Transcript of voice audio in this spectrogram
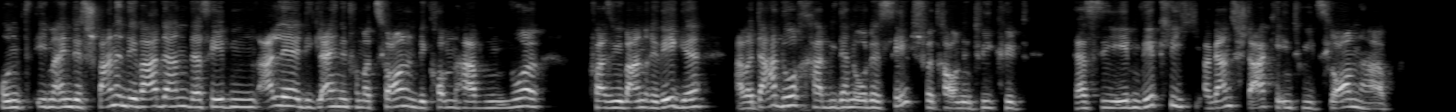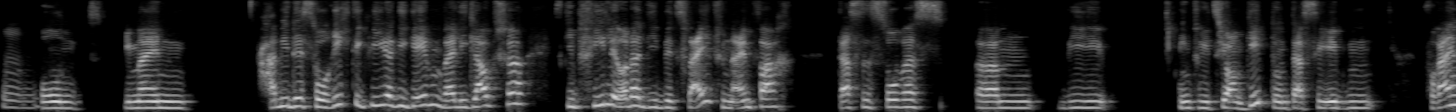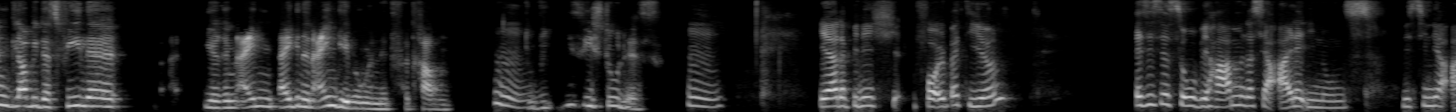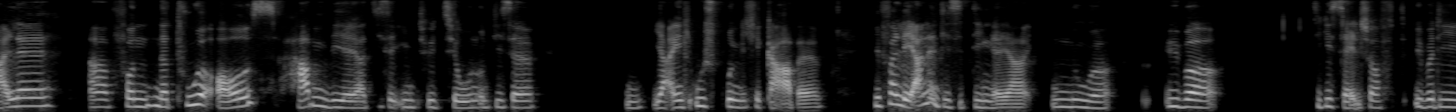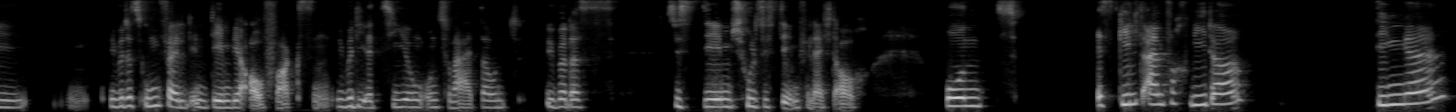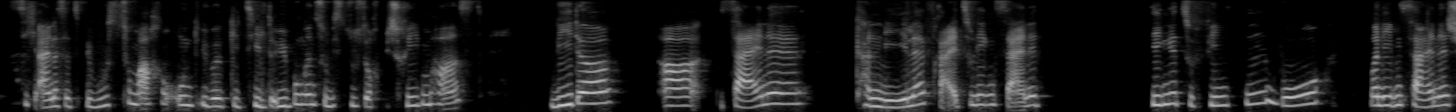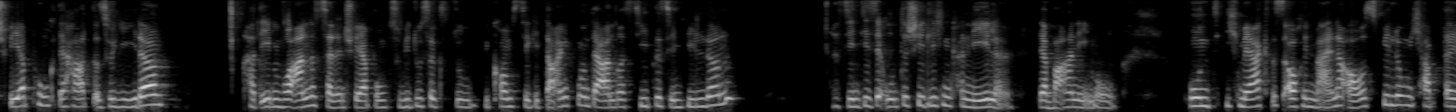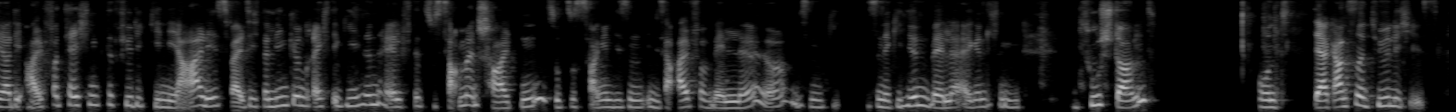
Und ich meine, das Spannende war dann, dass eben alle die gleichen Informationen bekommen haben, nur quasi über andere Wege. Aber dadurch habe ich dann auch das Selbstvertrauen entwickelt, dass sie eben wirklich eine ganz starke Intuition habe. Mhm. Und ich meine, habe ich das so richtig wiedergegeben? Weil ich glaube schon, es gibt viele, oder, die bezweifeln einfach, dass es sowas ähm, wie Intuition gibt und dass sie eben, vor allem glaube ich, dass viele ihren ein, eigenen Eingebungen nicht vertrauen. Hm. Wie, wie, siehst du das? Hm. Ja, da bin ich voll bei dir es ist ja so, wir haben das ja alle in uns. Wir sind ja alle äh, von Natur aus, haben wir ja diese Intuition und diese ja eigentlich ursprüngliche Gabe. Wir verlernen diese Dinge ja nur über die Gesellschaft, über, die, über das Umfeld, in dem wir aufwachsen, über die Erziehung und so weiter und über das System, Schulsystem vielleicht auch. Und es gilt einfach wieder, Dinge sich einerseits bewusst zu machen und über gezielte Übungen, so wie du es auch beschrieben hast, wieder äh, seine Kanäle freizulegen, seine Dinge zu finden, wo man eben seine Schwerpunkte hat. Also jeder hat eben woanders seinen Schwerpunkt. So wie du sagst, du bekommst die Gedanken und der andere sieht es in Bildern. Das sind diese unterschiedlichen Kanäle der Wahrnehmung. Und ich merke das auch in meiner Ausbildung. Ich habe da ja die Alpha-Technik dafür, die genial ist, weil sich der linke und rechte Gehirnhälfte zusammenschalten, sozusagen in, diesen, in dieser Alpha-Welle, ja, in diesem, ist eine Gehirnwelle eigentlich ein Zustand und der ganz natürlich ist.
